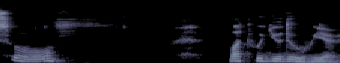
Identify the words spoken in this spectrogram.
So, what would you do here?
